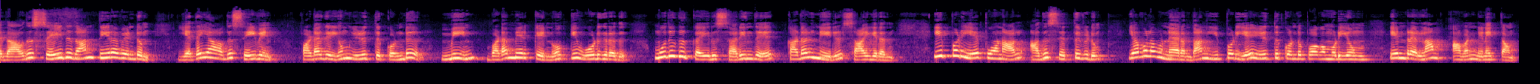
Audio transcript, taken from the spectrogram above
ஏதாவது செய்துதான் தீர வேண்டும். எதையாவது செய்வேன். படகையும் இழுத்து கொண்டு மீன் வடமேற்கை நோக்கி ஓடுகிறது. முதுகு கயிறு சரிந்து கடல் நீரில் சாய்கிறது. இப்படியே போனால் அது செத்துவிடும். எவ்வளவு நேரம்தான் இப்படியே இழுத்து கொண்டு போக முடியும்? என்றெல்லாம் அவன் நினைத்தான்.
